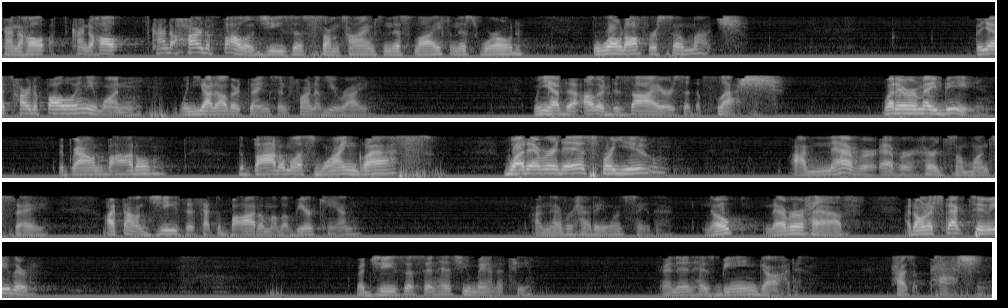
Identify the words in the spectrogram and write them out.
Kind of, kind of it's kind of hard to follow Jesus sometimes in this life, in this world. The world offers so much. But yet it's hard to follow anyone when you got other things in front of you, right? When you have the other desires of the flesh. Whatever it may be. The brown bottle, the bottomless wine glass, whatever it is for you. I've never, ever heard someone say, I found Jesus at the bottom of a beer can. I never had anyone say that. Nope, never have. I don't expect to either. But Jesus in his humanity and in his being God has a passion.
